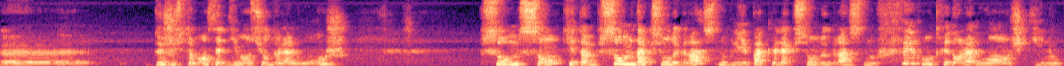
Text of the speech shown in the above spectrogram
euh, de justement cette dimension de la louange. Psaume 100, qui est un psaume d'action de grâce. N'oubliez pas que l'action de grâce nous fait rentrer dans la louange qui, nous,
